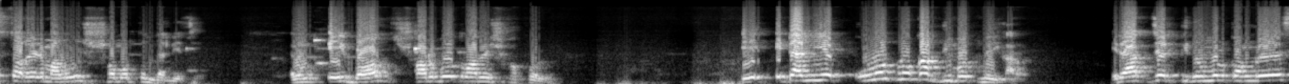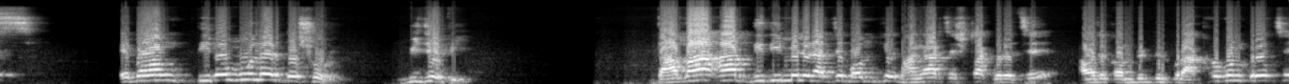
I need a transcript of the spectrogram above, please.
স্তরের মানুষ সমর্থন জানিয়েছে। এবং এই বন্ধ সর্বতভাবে সফল। এটা নিয়ে কোনো প্রকার দ্বিমত নেই কারণ এ রাজ্যের তৃণমূল কংগ্রেস এবং তৃণমূলের দোসর বিজেপি দাদা আর দিদি মিলে রাজ্যে বন্ধকে ভাঙার চেষ্টা করেছে, আমাদের কমরেডদের উপর আক্রমণ করেছে,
